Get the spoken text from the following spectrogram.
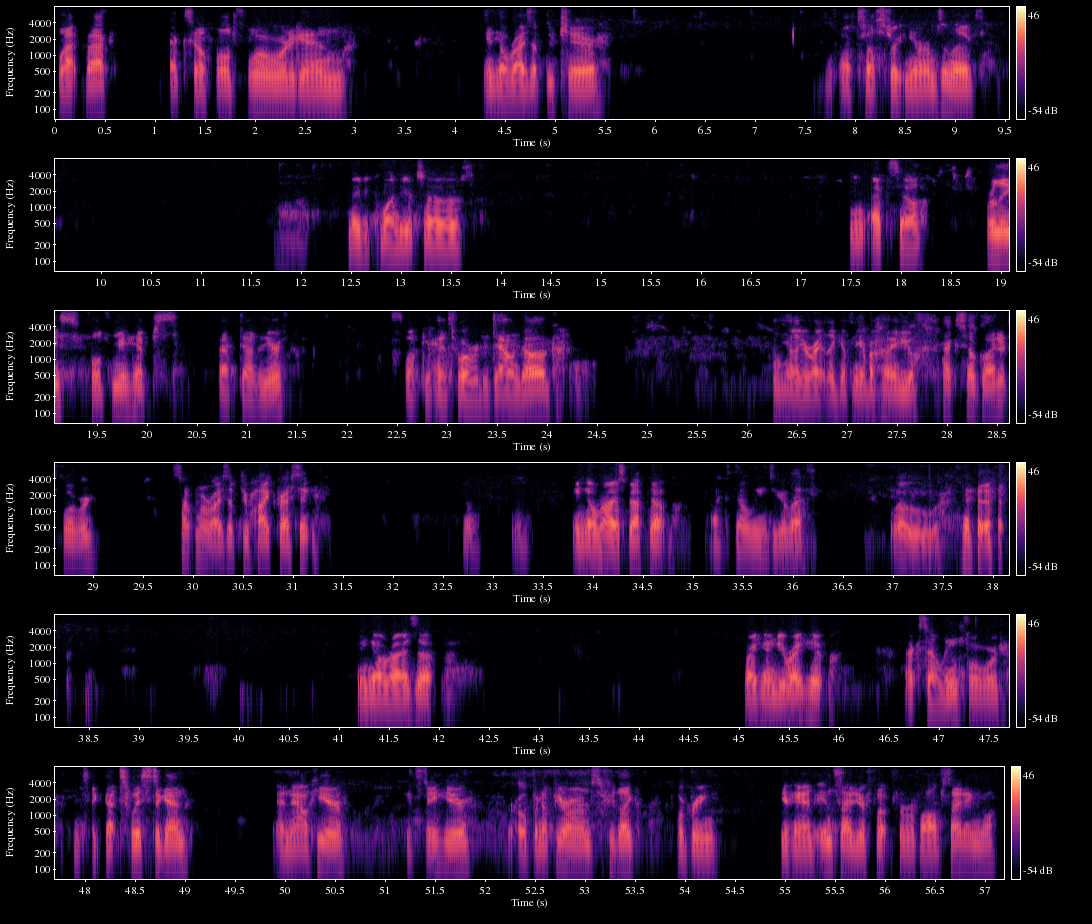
flat back. Exhale, fold forward again. Inhale, rise up through chair. Exhale, straighten your arms and legs. Maybe come onto your toes. And exhale, release, fold from your hips, back down to the earth. Walk your hands forward to down dog. Inhale your right leg up in the air behind you. Exhale, glide it forward. Gonna rise up through high crescent. Inhale, rise back up. Exhale, lean to your left. Whoa. Inhale, rise up. Right hand to your right hip. Exhale, lean forward and take that twist again. And now here, you can stay here or open up your arms if you'd like, or bring your hand inside your foot for revolve side angle.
